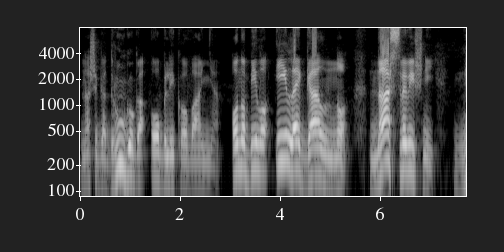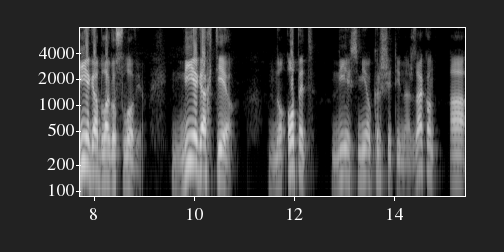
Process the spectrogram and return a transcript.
našega drugoga oblikovanja. Ono bilo ilegalno. Naš svevišnji nije ga blagoslovio, nije ga htio, no opet nije smio kršiti naš zakon, a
